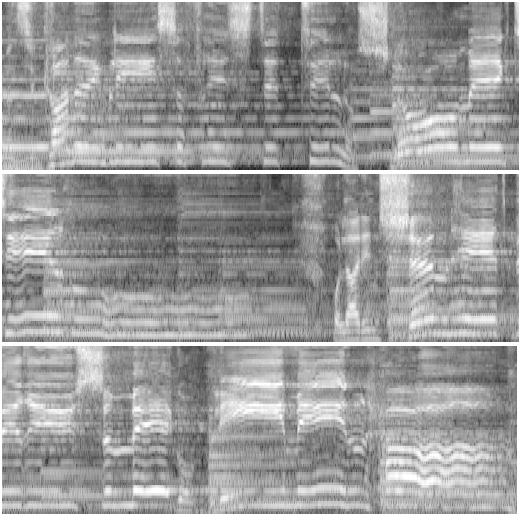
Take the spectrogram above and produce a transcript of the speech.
Men så kan jeg bli så fristet til å slå meg til ro. Og la din skjønnhet beruse meg og bli min havn.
